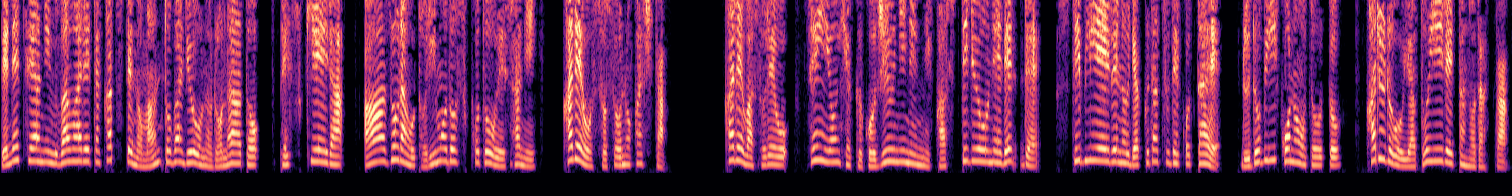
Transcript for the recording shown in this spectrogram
ベネツィアに奪われたかつてのマントバ領のロナート、ペスキエラ、アーゾラを取り戻すことを餌に、彼をそそのかした。彼はそれを1452年にカスティリオネ・レッレ、スティビエーレの略奪で答え、ルドビーコの弟、カルロを雇い入れたのだった。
